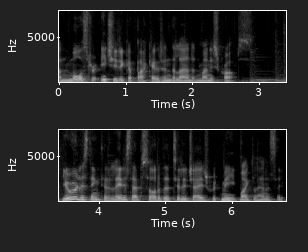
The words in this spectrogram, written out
and most are itchy to get back out in the land and manage crops. You are listening to the latest episode of The Tillage Edge with me, Michael Hennessy.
